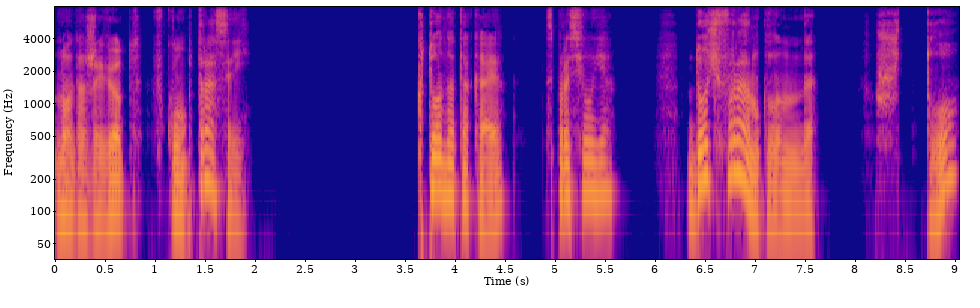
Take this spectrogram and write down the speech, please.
но она живет в Кумптрассой. — Кто она такая? — спросил я. — Дочь Франкланда. — Что?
